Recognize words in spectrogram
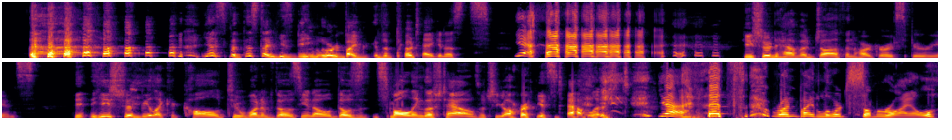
yes, but this time he's being lured by the protagonists. Yeah. He should have a Jonathan Harker experience. He he should be like a call to one of those, you know, those small English towns which he already established. yeah, that's run by Lord Summerisle.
